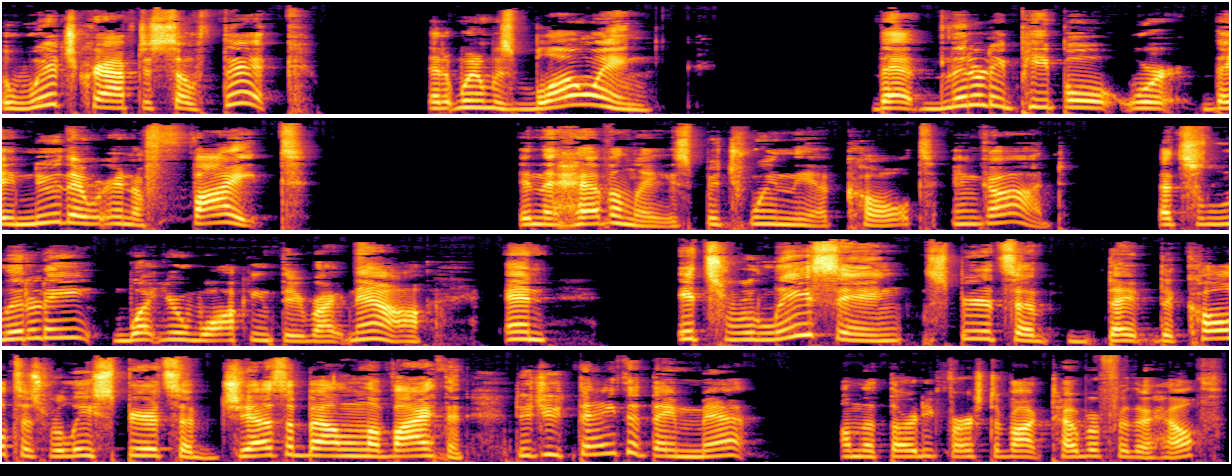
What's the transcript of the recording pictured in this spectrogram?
the witchcraft is so thick that when it was blowing, that literally people were they knew they were in a fight in the heavenlies between the occult and God. That's literally what you're walking through right now. And it's releasing spirits of they, the cult has released spirits of Jezebel and Leviathan. Did you think that they met on the 31st of October for their health?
